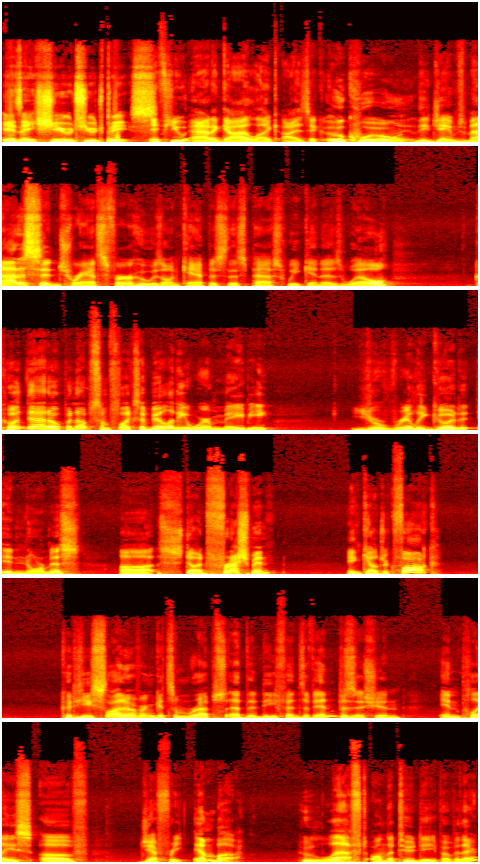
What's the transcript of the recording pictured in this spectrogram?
is a huge, huge piece. If you add a guy like Isaac Ukwu, the James Madison transfer who was on campus this past weekend as well, could that open up some flexibility where maybe you're really good, enormous uh, stud freshman in Keldric Faulk? Could he slide over and get some reps at the defensive end position in place of Jeffrey M'Ba, who left on the two deep over there?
